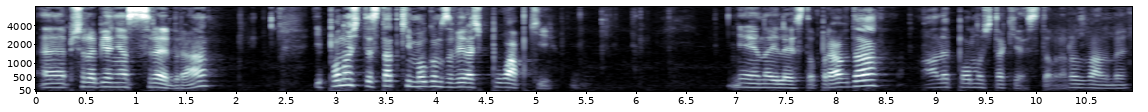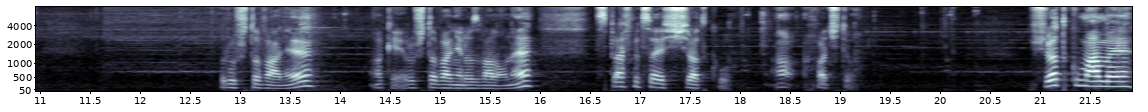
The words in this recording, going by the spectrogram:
e, przerabiania srebra i ponoć te statki mogą zawierać pułapki. Nie wiem na ile jest to prawda, ale ponoć tak jest. Dobra, rozwalmy rusztowanie. Ok, rusztowanie rozwalone. Sprawdźmy, co jest w środku. O, chodź tu. W środku mamy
